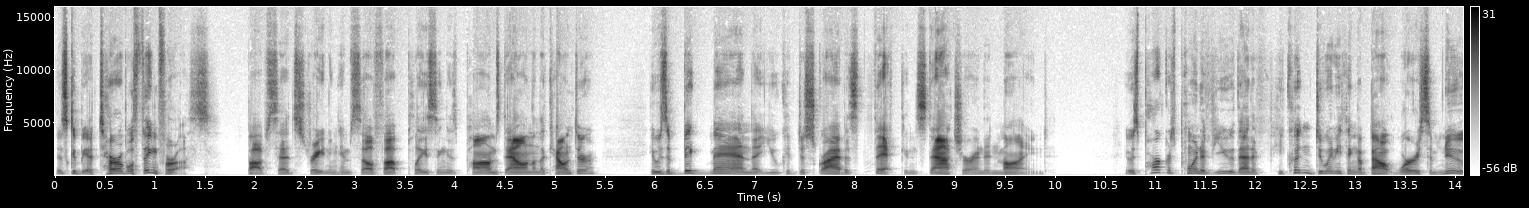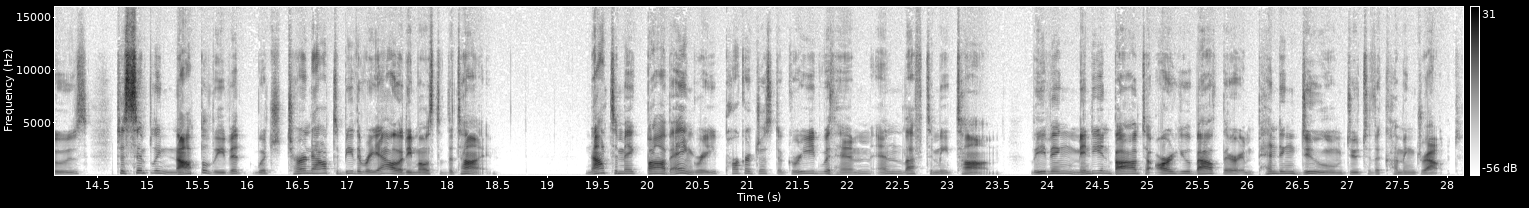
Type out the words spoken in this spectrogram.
This could be a terrible thing for us, Bob said, straightening himself up, placing his palms down on the counter. He was a big man that you could describe as thick in stature and in mind. It was Parker's point of view that if he couldn't do anything about worrisome news, to simply not believe it, which turned out to be the reality most of the time. Not to make Bob angry, Parker just agreed with him and left to meet Tom, leaving Mindy and Bob to argue about their impending doom due to the coming drought.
